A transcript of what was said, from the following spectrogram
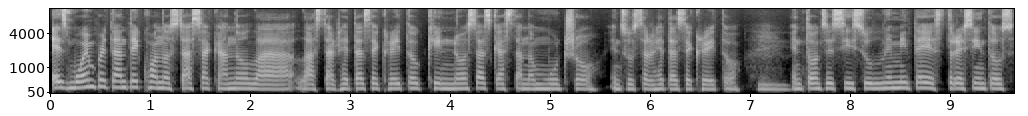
es muy importante cuando estás sacando las tarjetas de crédito que no estás gastando mucho en sus tarjetas de crédito. Mm. Entonces, si su límite es 300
